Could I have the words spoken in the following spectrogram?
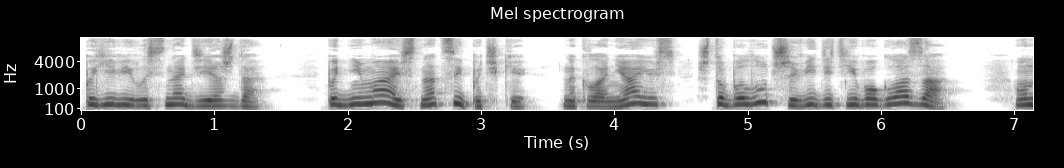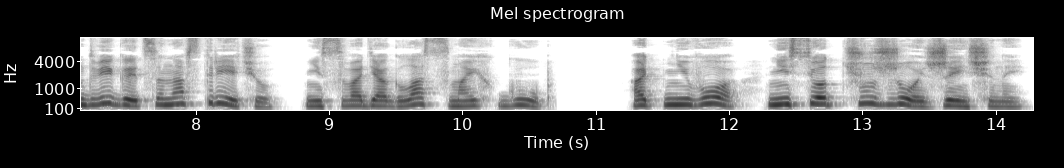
появилась надежда. Поднимаюсь на цыпочки, наклоняюсь, чтобы лучше видеть его глаза. Он двигается навстречу, не сводя глаз с моих губ. От него несет чужой женщиной.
